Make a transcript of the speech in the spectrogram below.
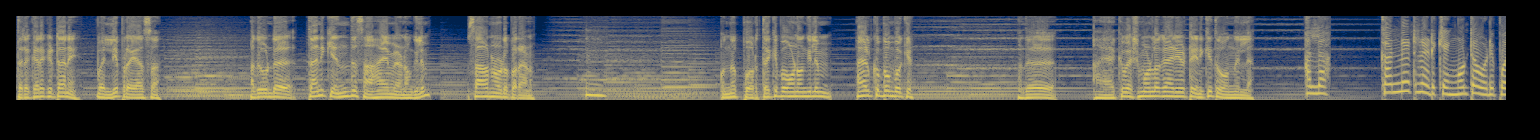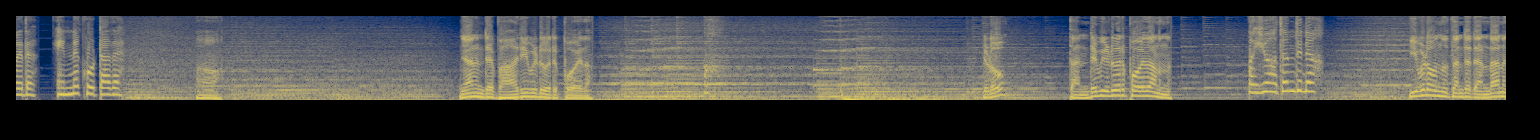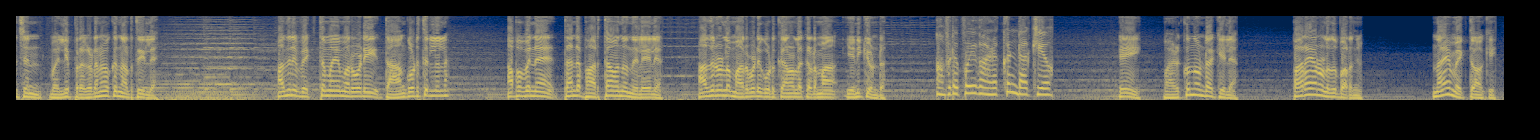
അത്തരക്കര കിട്ടാനേ വലിയ പ്രയാസ. അതുകൊണ്ട് തനിക്ക് എന്ത് സഹായം വേണമെങ്കിലും സാറിനോട് പറയണം. ഒന്ന് പുറത്തേക്ക് പോകണമെങ്കിലും അയാൾക്കൊപ്പം പോയ്ക്കോ. അത് അയാൾക്ക് വിഷമമുള്ള കാര്യമായിട്ട് എനിക്ക് തോന്നുന്നില്ല. അല്ല കണ്ണേട്ടനിടയ്ക്ക് എങ്ങോട്ടാ ഓടിപ്പോയത്? എന്നെ കൂട്ടാതെ. ആ. ഞാൻ എന്റെ ഭാര്യ വീട് വരെ പോയതാ. എടോ തന്റെ വീട് വരെ പോയതാണെന്ന്. അയ്യോ അതെന്തിനാ? ഇവിടെ വന്ന് തന്റെ രണ്ടാനച്ഛൻ വലിയ പ്രകടനമൊക്കെ നടത്തിയില്ലേ? അതിന് വ്യക്തമായ മറുപടി താൻ കൊടുത്തില്ലല്ലോ. അപ്പൊ പിന്നെ തന്റെ ഭർത്താവെന്ന നിലയിൽ അതിനുള്ള മറുപടി കൊടുക്കാനുള്ള കടമ എനിക്കുണ്ട്. അവിടെ പോയി വഴക്കുണ്ടാക്കിയോ? ഏയ് വഴക്കൊന്നും ഉണ്ടാക്കിയില്ല. പറയാനുള്ളത് പറഞ്ഞു. നയം വ്യക്തമാക്കി.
